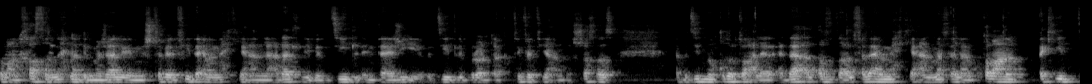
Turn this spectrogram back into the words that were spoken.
طبعا خاصة نحن بالمجال اللي بنشتغل فيه دائما نحكي عن العادات اللي بتزيد الإنتاجية بتزيد البرودكتيفيتي عند الشخص بتزيد من قدرته على الأداء الأفضل فدائما نحكي عن مثلا طبعا أكيد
